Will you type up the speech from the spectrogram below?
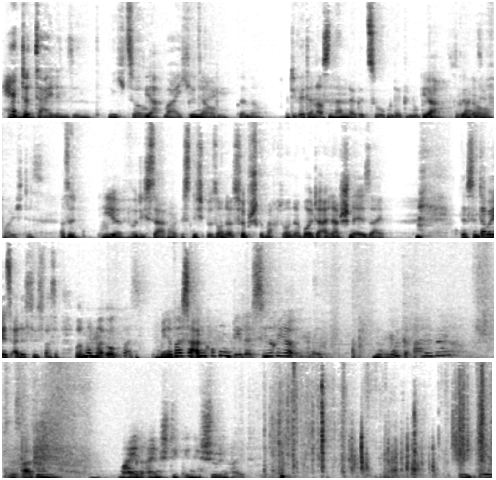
härte genau. Teilen sind, nicht so ja, weiche genau, Teilen. Genau. Und die wird dann auseinandergezogen, der Knubbel, ja, solange genau. sie feucht ist. Also hier würde ich sagen, ist nicht besonders hübsch gemacht worden. Da wollte einer schnell sein. Das sind aber jetzt alles Süßwasser. Wollen wir mal irgendwas Meerwasser angucken? Delaceria, eine Rotalge. Das war so mein Einstieg in die Schönheit. Und hier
